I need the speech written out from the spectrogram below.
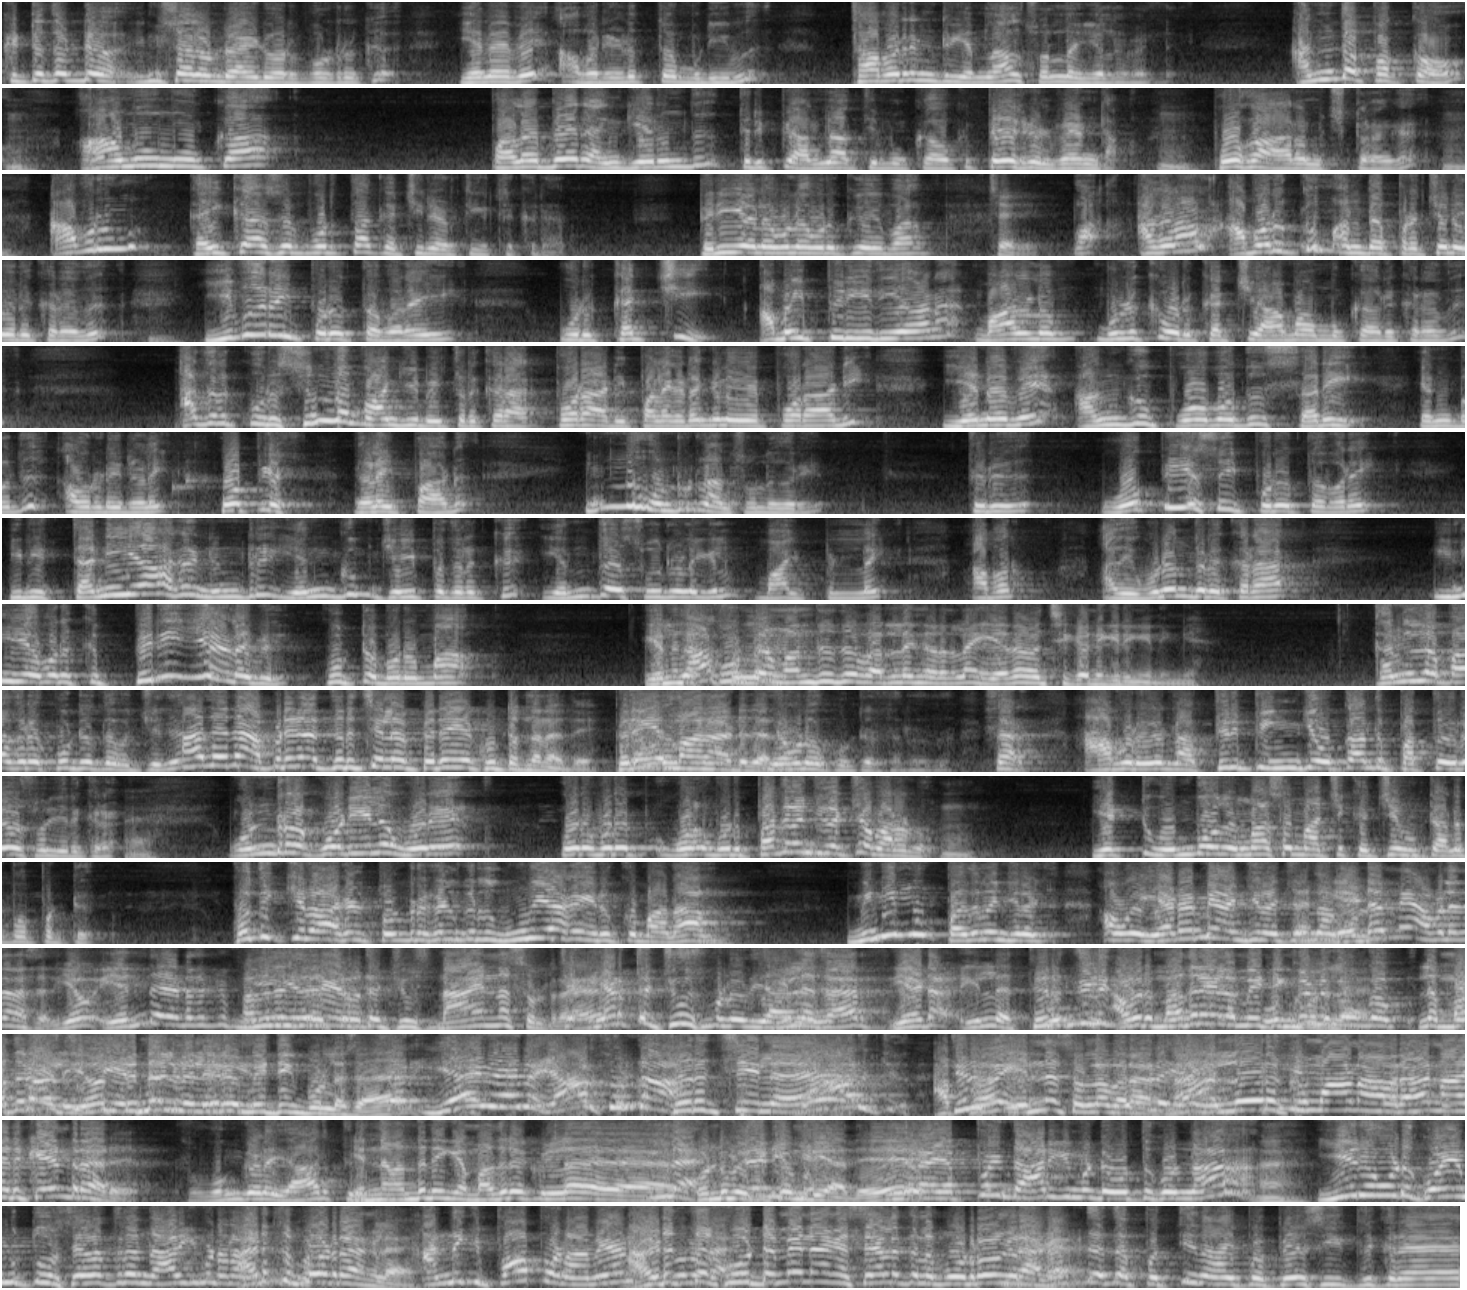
கிட்டத்தட்ட இன்சாலண்ட் ஆயிடுவார் போல் இருக்கு எனவே அவர் எடுத்த முடிவு தவறென்று என்னால் சொல்ல இயலவில்லை. அந்த பக்கம் அமமுக பல பேர் அங்கிருந்து திருப்பி அதிமுகவுக்கு பேர்கள் வேண்டாம். போக ஆரம்பிச்சிட்டாங்க. அவரும் கை காசை பொறுத்தா கட்சி நடத்திக்கிட்டு இருக்கிறார். பெரிய அளவில் அவருக்கு சரி. அதனால் அவருக்கும் அந்த பிரச்சனை இருக்கிறது. இவரை பொறுத்தவரை ஒரு கட்சி அமைப்பு ரீதியான மாநிலம் முழுக்க ஒரு கட்சி அமமுக இருக்கிறது. அதற்கு ஒரு சின்னம் வாங்கி வைத்திருக்கிறார். போராடி பல இடங்களிலே போராடி. எனவே அங்கு போவது சரி. என்பது அவருடைய நிலை ஓபிஎஸ் நிலைப்பாடு. இன்னும் ஒன்று நான் சொல்லுகிறேன். திரு ஓபிஎஸ்ஐ பொறுத்தவரை இனி தனியாக நின்று எங்கும் ஜெயிப்பதற்கு எந்த சூழ்நிலையிலும் வாய்ப்பில்லை. அவர் அதை உணர்ந்திருக்கிறார். இனி அவருக்கு பெரிய அளவில் கூட்டம் வருமா? சொல்ல கூட்டம் வந்தது வரலங்கிறதெல்லாம் எதை வச்சு கணிக்கிறீங்க நீங்க? கண்ணில் பார்க்குற கூட்டத்தை வச்சுங்க அதுதான் அப்படிதான் திருச்சியில பெரிய கூட்டம் தானே அது? பெரிய மாநாடு தானே? எவ்வளவு கூட்டம் சார் அது? சார் அவரு நான் திருப்பி இங்க உட்கார்ந்து பத்து தடவை சொல்லியிருக்கிறேன். ஒன்றரை கோடியில ஒரே ஒரு ஒரு ஒரு- பதினஞ்சு லட்சம் வரணும். எட்டு ஒன்பது மாசம் ஆச்சு கட்சியை விட்டு அனுப்பப்பட்டு. கொதிக்கிறார்கள் தொண்டர்கள்ங்கிறது உண்மையாக இருக்குமானால் மினிமம் பதினஞ்சு லட்சம் அவங்க இடமே அஞ்சு லட்சம் தான் இடமே அவ்வளவுதான் சார். எந்த இடத்துக்கு பதினஞ்சு இடத்தை choose நான் என்ன சொல்றேன்? இடத்தை சூஸ் பண்ணது யாரு? இல்ல சார் இடம் இல்ல திருச்சி அவர் மதுரையில மீட்டிங் போடல. இல்ல மதுரையிலயோ capacity என்னன்னு திருநெல்வேலியோ தெரியும். மீட்டிங் போடல சார். ஏன் வேணும் யார் சொன்னா? திருச்சியில அப்ப என்ன சொல்ல வர்றாரு எல்லோருக்குமான அவரா நான் இருக்கேன்றாரு. உங்களை யார் என்ன வந்து நீங்க மதுரைக்குள்ள கொண்டு போய் வைக்க முடியாது. எப்ப இந்த ஆர்குமெண்ட் ஒத்துக்கொண்டா. ஈரோடு கோயம்புத்தூர் சேலத்துல இந்த ஆர்குமெண்ட் அடுத்து போடுறாங்களே. அன்னைக்கு பாப்போம் நான் அடுத்த கூட்டமே நாங்க சேலத்துல போடுறோங்கிறாங்க. நடந்ததை பத்தி நான் இப்ப பேசிட்டு இருக்கிறேன்.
